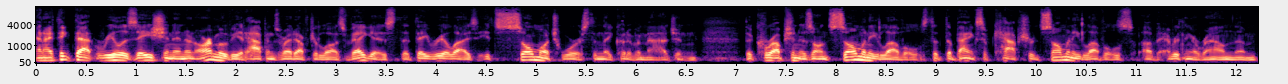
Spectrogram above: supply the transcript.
And I think that realization, and in our movie, it happens right after Las Vegas, that they realize it's so much worse than they could have imagined. The corruption is on so many levels that the banks have captured so many levels of everything around them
